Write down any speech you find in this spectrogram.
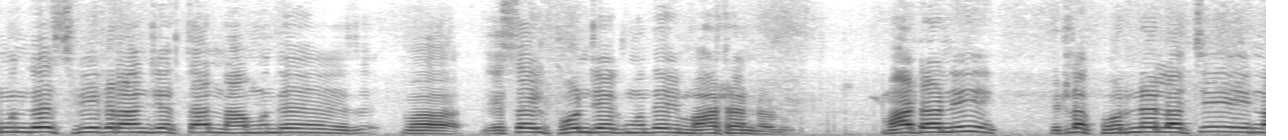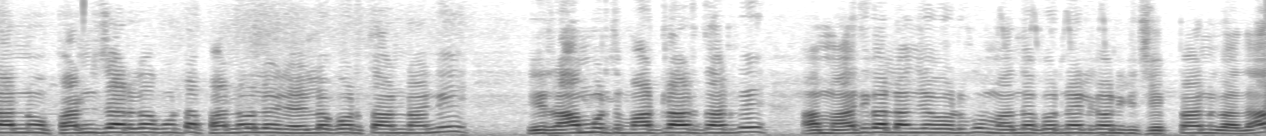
ముందే స్పీకర్ ఆన్ చేస్తాను నా ముందే ఎస్ఐ ఫోన్ చేయకముందే ఈ మాట అన్నాడు. మాట అని ఇట్లా కొన్నేళ్ళు వచ్చి నన్ను పని జరగకుండా పన్నులు వెళ్ళగొడతానని ఈ రామ్మూర్తి మాట్లాడుతానికి ఆ మాదిగా లంజగొడుకు మంద కొన్నేళ్ళు కానీ చెప్పాను కదా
